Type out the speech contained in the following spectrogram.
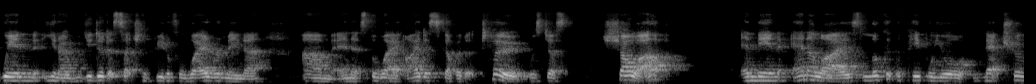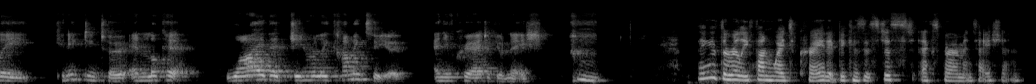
when you know you did it such a beautiful way, Romina, um, and it's the way I discovered it too. Was just show up and then analyze, look at the people you're naturally connecting to, and look at why they're generally coming to you, and you've created your niche. Hmm. I think it's a really fun way to create it because it's just experimentation.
